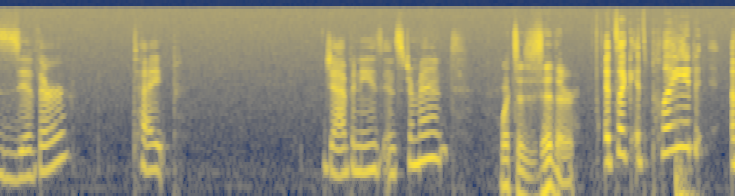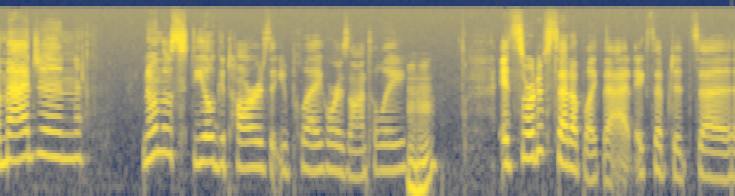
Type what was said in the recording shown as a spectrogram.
zither type Japanese instrument. What's a zither? It's like it's played. Imagine, you know, those steel guitars that you play horizontally. Mm-hmm. It's sort of set up like that, except it's uh,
